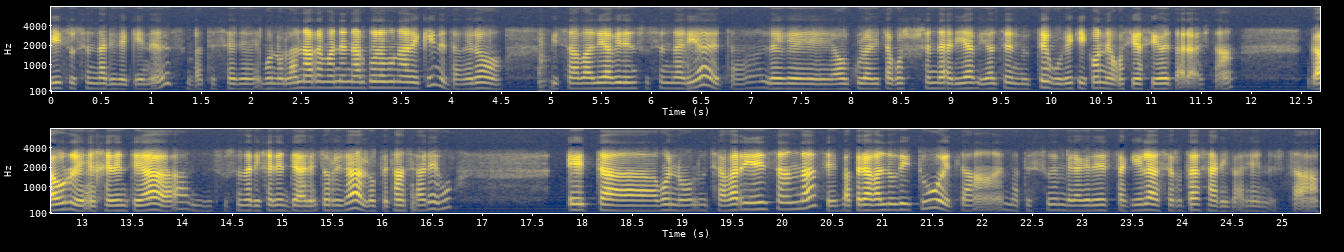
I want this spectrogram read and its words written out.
bi zuzendarirekin, ez? Batez ere, bueno, lan harremanen arduradunarekin eta gero gizabalia biren zuzendaria eta lege aholkularitzako zuzendaria bidaltzen dute gurekiko negoziazioetara, ezta? Gaur e, gerentea, zuzendari gerentea etorri da, Lopetan Zarego, Eta, bueno, lutsagarria izan da, ze bapera galdu ditu, eta emate zuen berak ere ez dakiela zertaz ari garen, ez da,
